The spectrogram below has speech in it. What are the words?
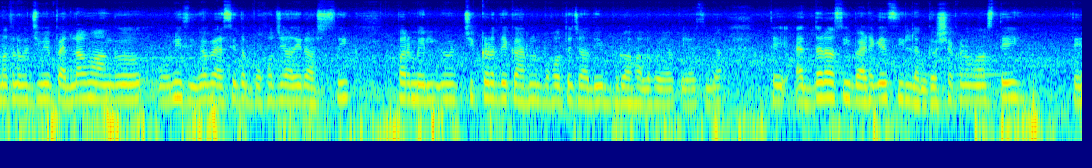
ਮਤਲਬ ਜਿਵੇਂ ਪਹਿਲਾਂ ਵਾਂਗ ਉਹ ਨਹੀਂ ਸੀਗਾ, ਵੈਸੇ ਤਾਂ ਬਹੁਤ ਜ਼ਿਆਦਾ ਰਸ਼ ਸੀ, ਪਰ ਮੇਲ, ਚਿੱਕੜ ਦੇ ਕਾਰਨ ਬਹੁਤ ਜ਼ਿਆਦਾ ਬੁਰਾ ਹਾਲ ਹੋਇਆ ਪਿਆ ਸੀਗਾ। ਤੇ ਇੱਧਰ ਅਸੀਂ ਬੈਠ ਗਏ ਸੀ ਲੰਗਰ ਛਕਣ ਵਾਸਤੇ ਤੇ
